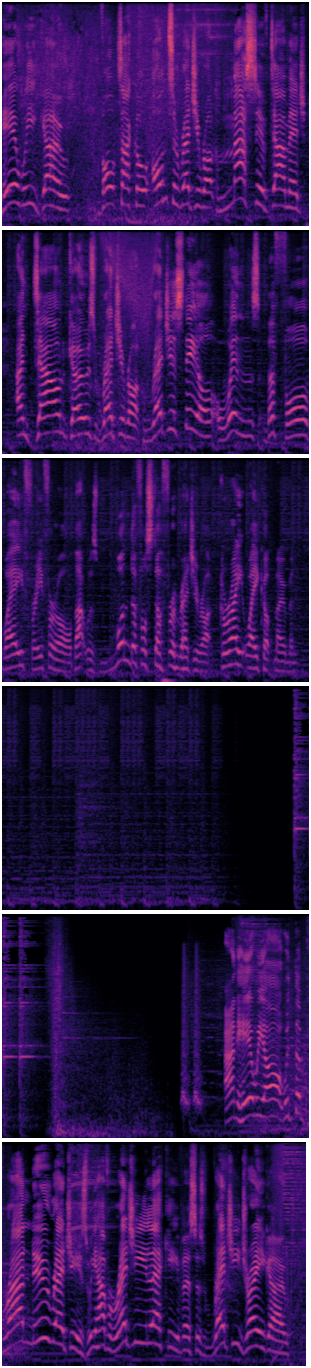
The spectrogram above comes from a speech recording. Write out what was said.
Here we go. Volt Tackle onto Regirock. Massive damage. And down goes Regirock. Registeel wins the four-way free-for-all. That was wonderful stuff from Regirock. Great wake-up moment. And here we are with the brand new Regis. We have Regieleki versus Regidrago.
